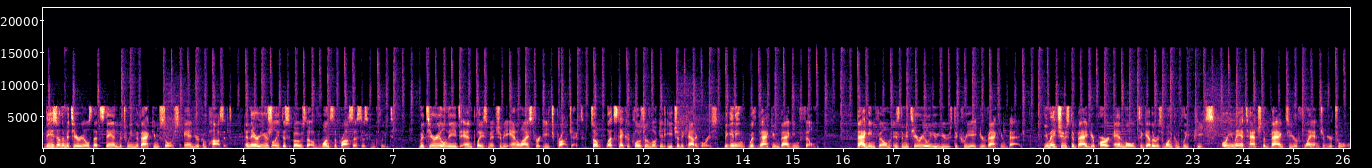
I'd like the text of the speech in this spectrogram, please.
These are the materials that stand between the vacuum source and your composite, and they are usually disposed of once the process is complete. Material needs and placement should be analyzed for each project. So let's take a closer look at each of the categories, beginning with vacuum bagging film. Bagging film is the material you use to create your vacuum bag. You may choose to bag your part and mold together as one complete piece, or you may attach the bag to your flange of your tool.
